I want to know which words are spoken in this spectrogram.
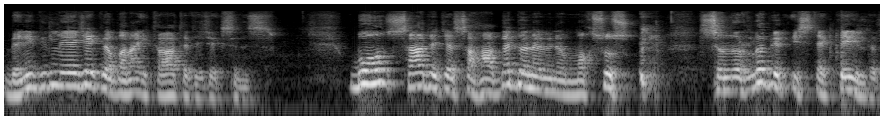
beni dinleyecek ve bana itaat edeceksiniz. Bu sadece sahabe dönemine mahsus sınırlı bir istek değildir.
